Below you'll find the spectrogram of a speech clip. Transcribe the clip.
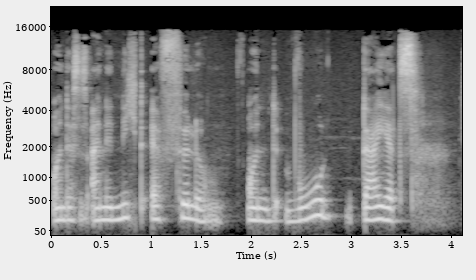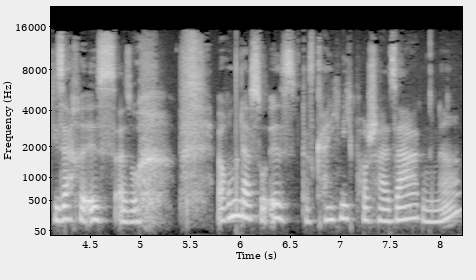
und das ist eine Nichterfüllung. Und wo da jetzt die Sache ist, also warum das so ist, das kann ich nicht pauschal sagen, ne?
